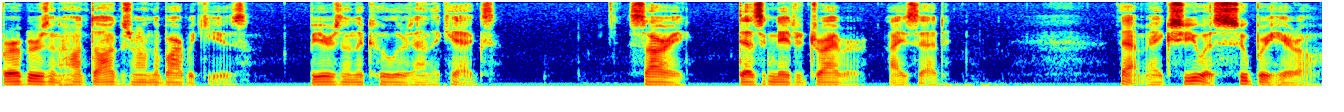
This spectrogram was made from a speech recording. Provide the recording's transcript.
Burgers and hot dogs are on the barbecues beers in the coolers and the kegs. Sorry, designated driver, I said. That makes you a superhero,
